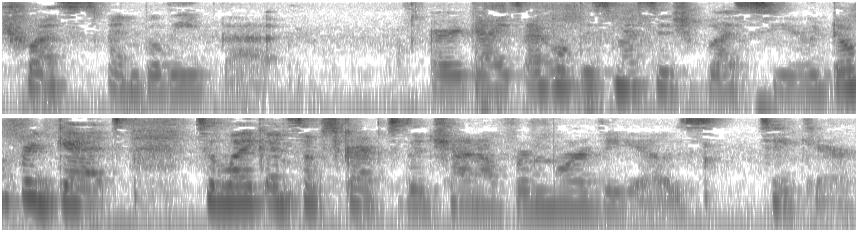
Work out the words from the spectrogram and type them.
Trust and believe that. Alright guys, I hope this message bless you. Don't forget to like and subscribe to the channel for more videos. Take care.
